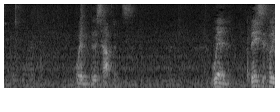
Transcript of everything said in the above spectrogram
zero? When this happens. When basically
